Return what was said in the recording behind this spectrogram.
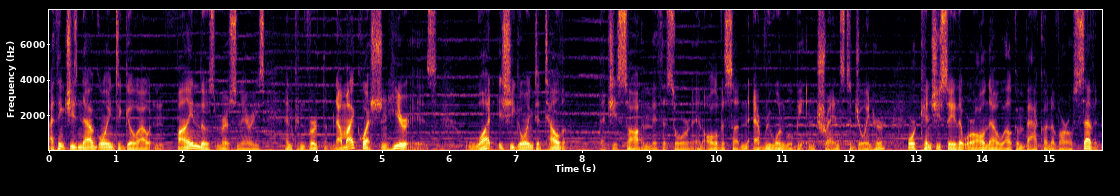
I think she's now going to go out and find those mercenaries and convert them. Now, my question here is what is she going to tell them? That she saw a mythosaur and all of a sudden everyone will be entranced to join her? Or can she say that we're all now welcome back on Navarro 7?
